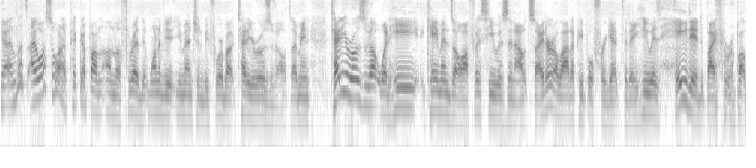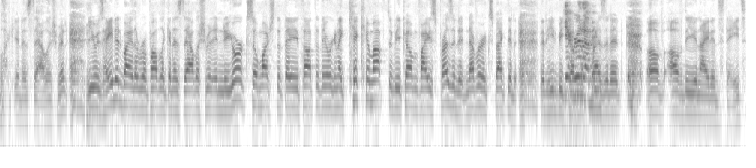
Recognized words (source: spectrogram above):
Yeah, and let's. I also want to pick up on, on the thread that one of you you mentioned before about Teddy Roosevelt. I mean, Teddy Roosevelt, when he came into office, he was an outsider. A lot of people forget today. He was hated by the Republican establishment. He was hated by the Republican establishment in New York so much that they thought that they were going to kick him up to become vice president. Never expected that he'd become the president of, of the United States.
